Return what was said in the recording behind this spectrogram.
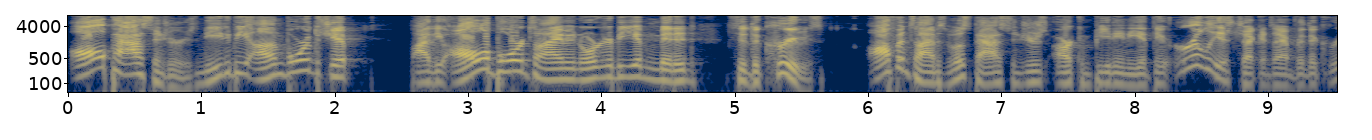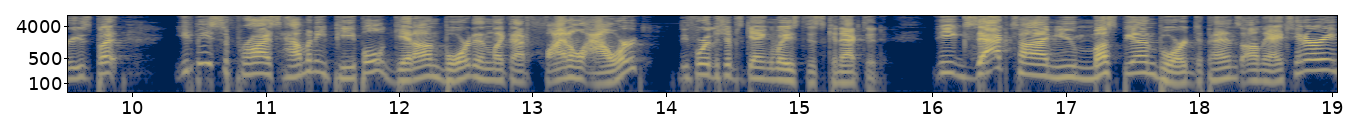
all passengers need to be on board the ship by the all aboard time in order to be admitted to the cruise. Oftentimes, most passengers are competing to get the earliest check in time for the cruise, but you'd be surprised how many people get on board in like that final hour before the ship's gangway is disconnected. The exact time you must be on board depends on the itinerary,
